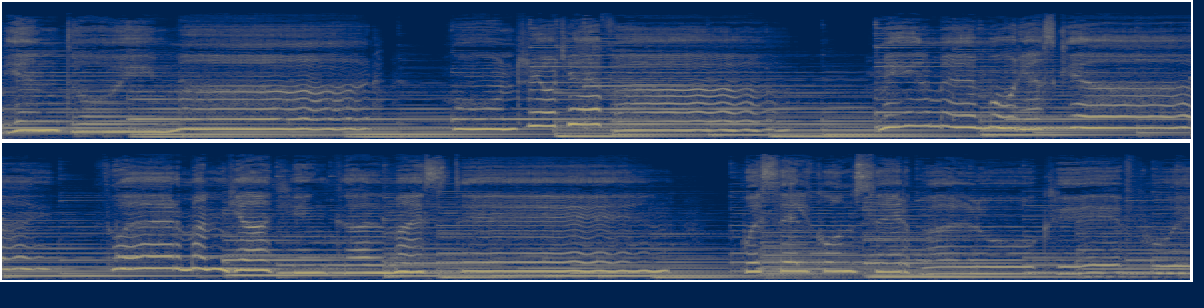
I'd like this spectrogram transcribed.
viento y mar, un río lleva duerman ya y en calma estén, pues él conserva lo que sus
